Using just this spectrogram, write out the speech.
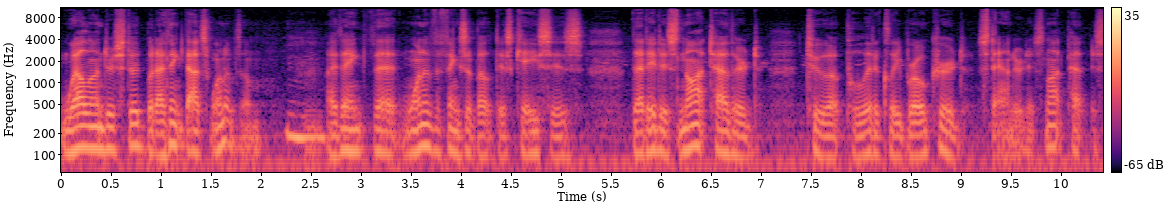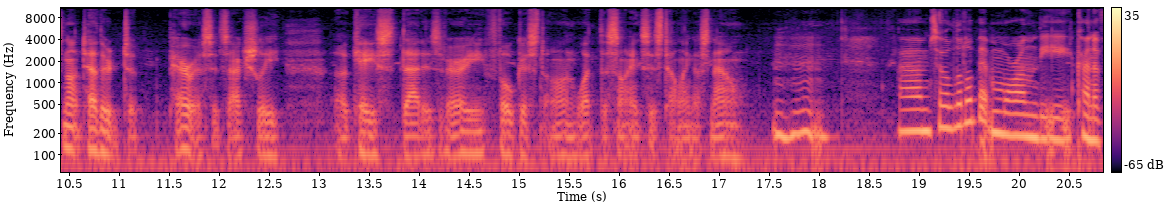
well understood, but I think that's one of them. Mm-hmm. I think that one of the things about this case is that it is not tethered to a politically brokered standard. It's not pe- it's not tethered to Paris. It's actually a case that is very focused on what the science is telling us now. Mm-hmm. Um, so a little bit more on the kind of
